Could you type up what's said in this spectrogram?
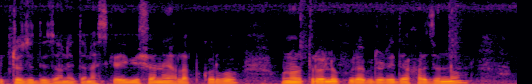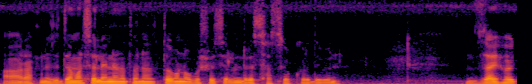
একটু যদি জানাতেন আজকে এই বিষয় নিয়ে আলাপ করব। অনুরোধ রইল পুরো ভিডিওটি দেখার জন্য। আর আপনি যদি আমার চ্যানেলে নতুন তখন অবশ্যই চ্যানেলটি সাবস্ক্রাইব করে দেবেন। যাই হোক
